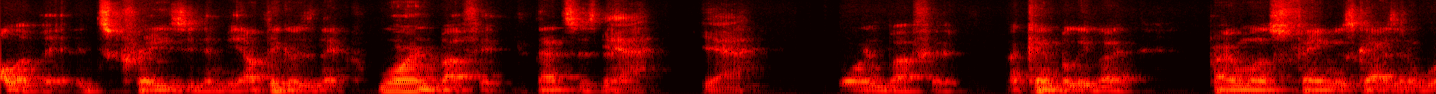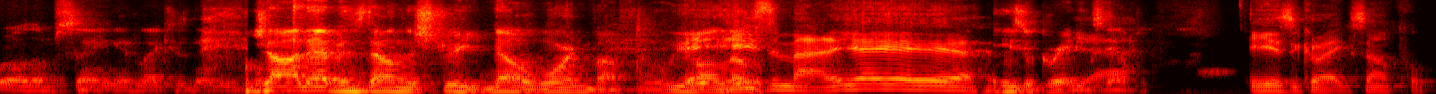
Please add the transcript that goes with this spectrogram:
all of it. It's crazy to me. I'll think of his name. Warren Buffett. That's his name. Yeah. Yeah. Warren Buffett. I can't believe it. Probably one of the most famous guys in the world. I'm saying it like his name. John Evans down the street. No, Warren Buffett. We all know. He's a man. Yeah, yeah, yeah. He's a great Yeah. example. He is a great example.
